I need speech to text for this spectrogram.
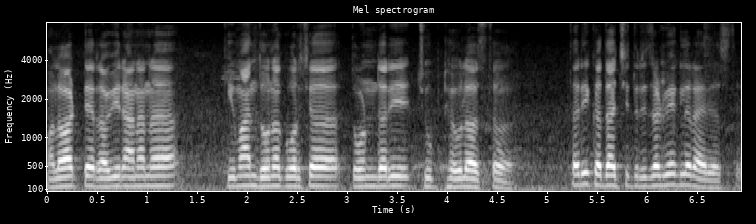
मला वाटते रवी राणानं किमान दोन एक वर्ष तोंड जरी चूप ठेवलं असतं तरी कदाचित रिझल्ट वेगळे राहिले असते.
